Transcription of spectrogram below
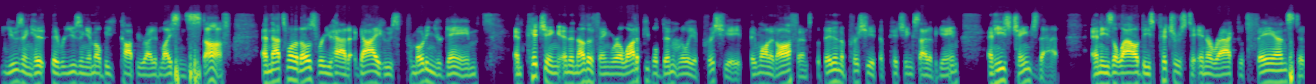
using hit they were using MLB copyrighted licensed stuff. And that's one of those where you had a guy who's promoting your game and pitching and another thing where a lot of people didn't really appreciate. They wanted offense, but they didn't appreciate the pitching side of the game. And he's changed that. And he's allowed these pitchers to interact with fans, to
